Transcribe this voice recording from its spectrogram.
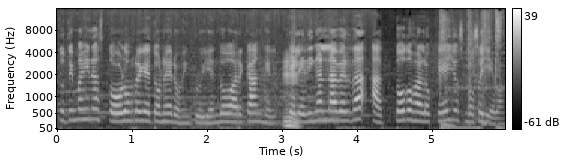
tú te imaginas todos los reggaetoneros, incluyendo Arcángel, Mm. que le digan la verdad a todos a los que ellos no se llevan.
